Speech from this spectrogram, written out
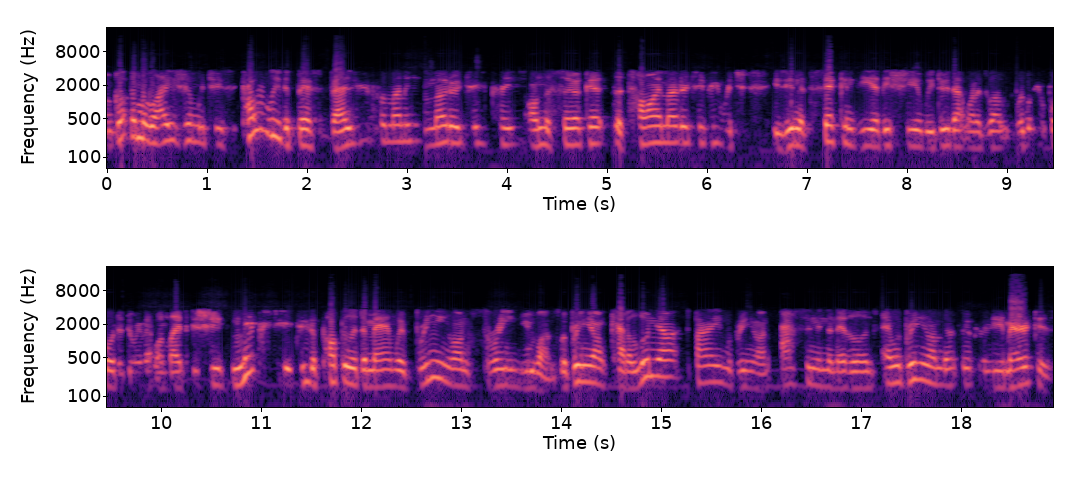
We've got the Malaysian, which is probably the best value for money MotoGP on the circuit. The Thai MotoGP, which is in its second year this year. We do that one as well. We're looking forward to doing that one later this year. Next year, due to popular demand, we're bringing on three new ones. We're bringing on Catalonia, Spain, we're bringing on Assen in the Netherlands, and we're bringing on the, the Americas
